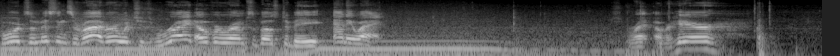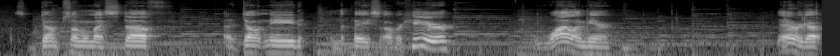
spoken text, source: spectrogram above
towards the missing survivor, which is right over where I'm supposed to be anyway. Just right over here. Let's dump some of my stuff that I don't need in the base over here while I'm here. There we go.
